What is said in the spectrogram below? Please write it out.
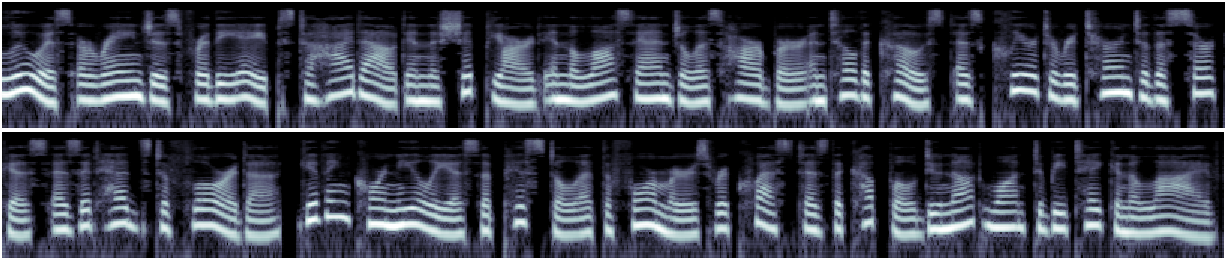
Lewis arranges for the apes to hide out in the shipyard in the Los Angeles harbor until the coast is clear to return to the circus as it heads to Florida, giving Cornelius a pistol at the former's request as the couple do not want to be taken alive.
